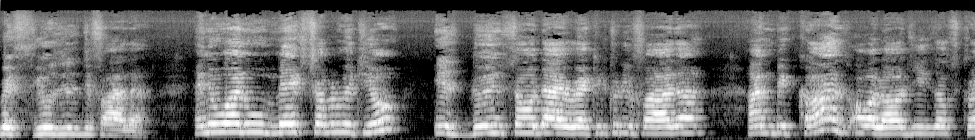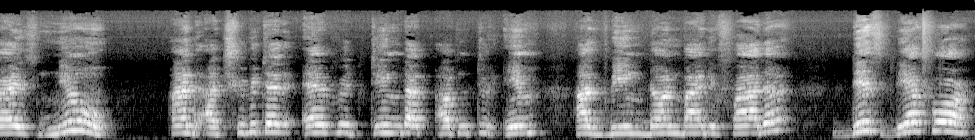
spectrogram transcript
refuses the Father. Anyone who makes trouble with you is doing so directly to the Father, and because our Lord Jesus Christ knew and attributed everything that happened to him as being done by the Father, this therefore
